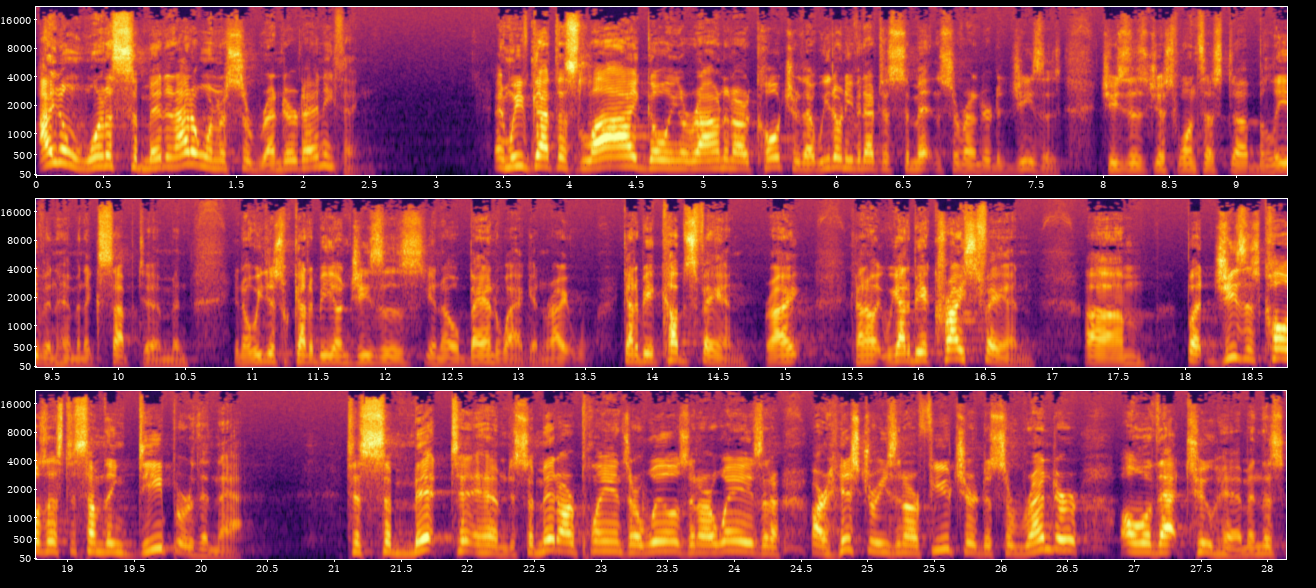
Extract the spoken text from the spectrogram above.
I don't want to submit and I don't want to surrender to anything. And we've got this lie going around in our culture that we don't even have to submit and surrender to Jesus. Jesus just wants us to believe in him and accept him. And, you know, we just got to be on Jesus, you know, bandwagon, right? Got to be a Cubs fan, right? Kind of like we got to be a Christ fan. Um, but Jesus calls us to something deeper than that to submit to Him, to submit our plans, our wills, and our ways, and our, our, histories and our future, to surrender all of that to Him. And this,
